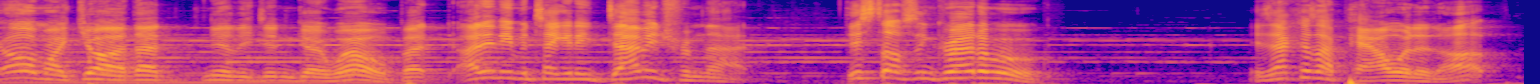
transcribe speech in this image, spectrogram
Oh my god, that nearly didn't go well. But I didn't even take any damage from that. This stuff's incredible. Is that because I powered it up?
